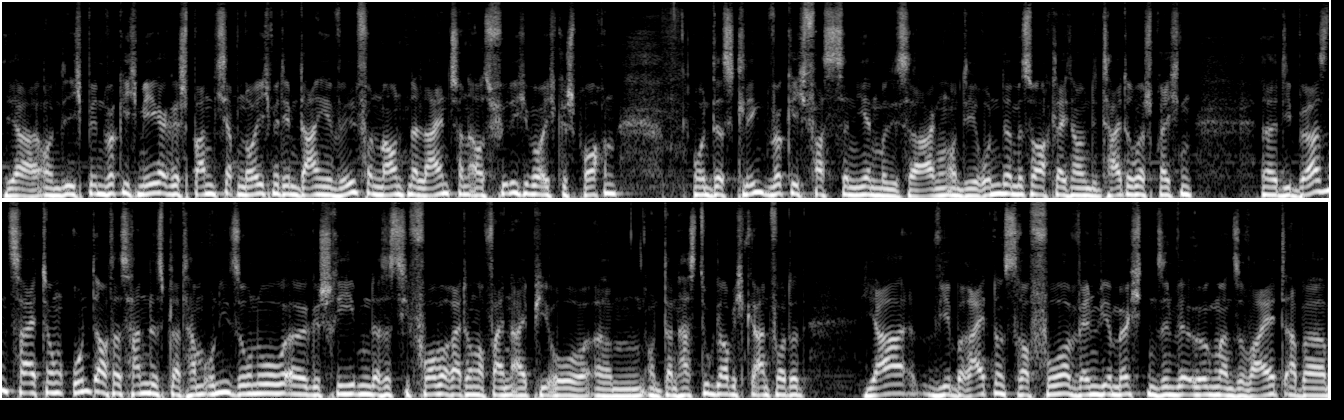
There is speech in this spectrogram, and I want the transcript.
Ja, und ich bin wirklich mega gespannt. Ich habe neulich mit dem Daniel Will von Mountain Alliance schon ausführlich über euch gesprochen und das klingt wirklich faszinierend, muss ich sagen. Und die Runde müssen wir auch gleich noch im Detail drüber sprechen. Äh, die Börsenzeitung und auch das Handelsblatt haben unisono äh, geschrieben, das ist die Vorbereitung auf ein IPO. Ähm, und dann hast du, glaube ich, geantwortet, ja, wir bereiten uns darauf vor, wenn wir möchten, sind wir irgendwann soweit. Aber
